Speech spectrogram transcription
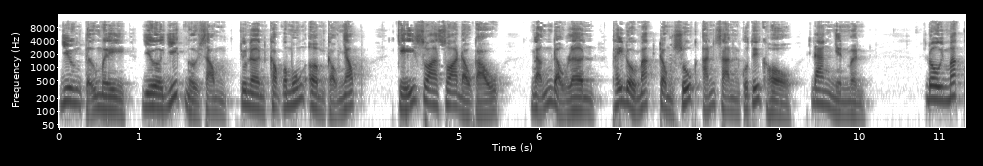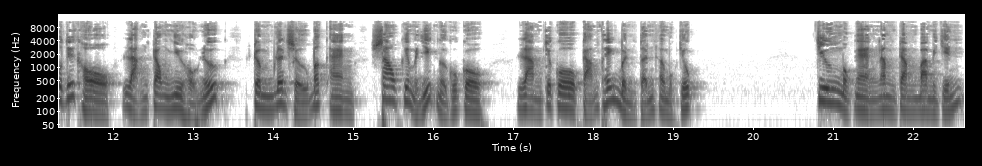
Dương Tử Mi vừa giết người xong cho nên không có muốn ôm cậu nhóc, chỉ xoa xoa đầu cậu, ngẩng đầu lên thấy đôi mắt trong suốt ánh xanh của Tuyết Hồ đang nhìn mình. Đôi mắt của Tuyết Hồ lặng trong như hồ nước, trùm lên sự bất an sau khi mà giết người của cô, làm cho cô cảm thấy bình tĩnh hơn một chút. Chương 1539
